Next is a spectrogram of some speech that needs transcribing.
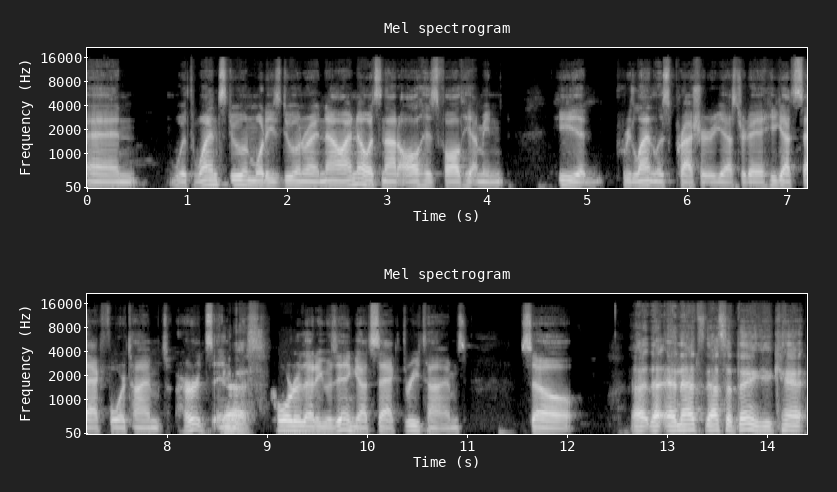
And with Wentz doing what he's doing right now, I know it's not all his fault. He, I mean, he had relentless pressure yesterday. He got sacked four times. Hurts in Yes. the quarter that he was in got sacked three times. So Uh, that, and that's that's the thing. You can't.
